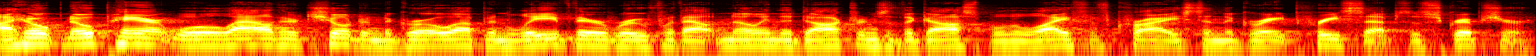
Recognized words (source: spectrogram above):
I hope no parent will allow their children to grow up and leave their roof without knowing the doctrines of the gospel, the life of Christ, and the great precepts of Scripture,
